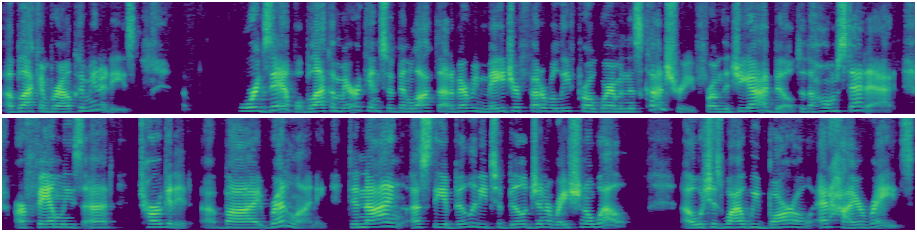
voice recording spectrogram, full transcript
uh, Black and Brown communities. For example, Black Americans have been locked out of every major federal relief program in this country, from the GI Bill to the Homestead Act. Our families uh, targeted uh, by redlining, denying us the ability to build generational wealth, uh, which is why we borrow at higher rates.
